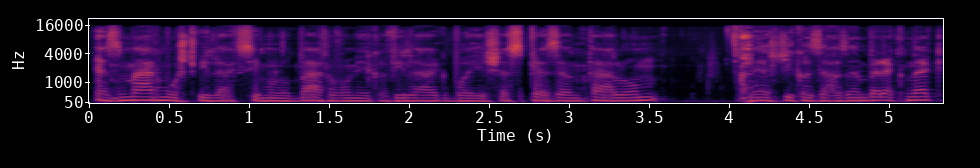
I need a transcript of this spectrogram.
Ez már most világszínvonalú bárhova még a világba, és ezt prezentálom, leesik az az embereknek,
